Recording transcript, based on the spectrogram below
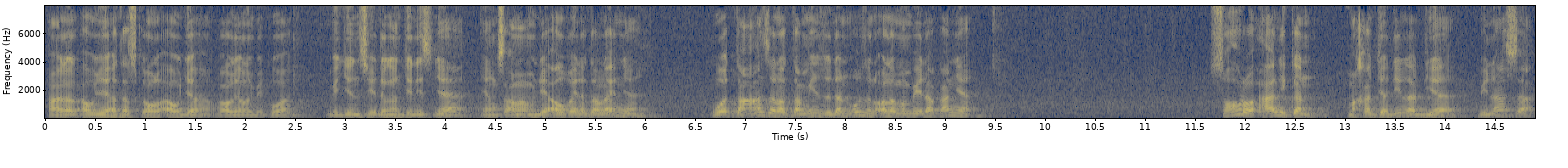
Alal aujah atas kaul aujah, kaul yang lebih kuat. Bijinsi dengan jenisnya yang sama dia au atau lainnya. Wa ta'azzara tamyiz dan uzun Allah membedakannya. Soro alikan maka jadilah dia binasa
